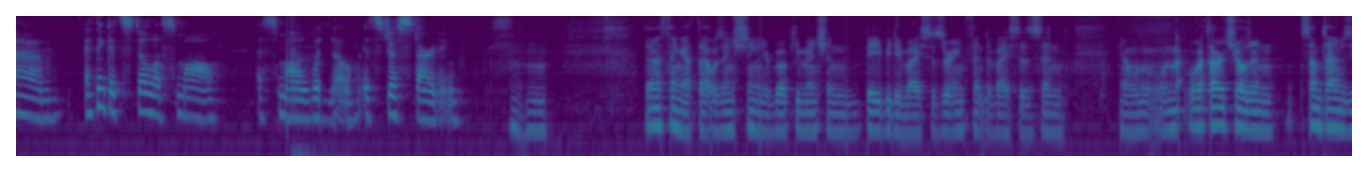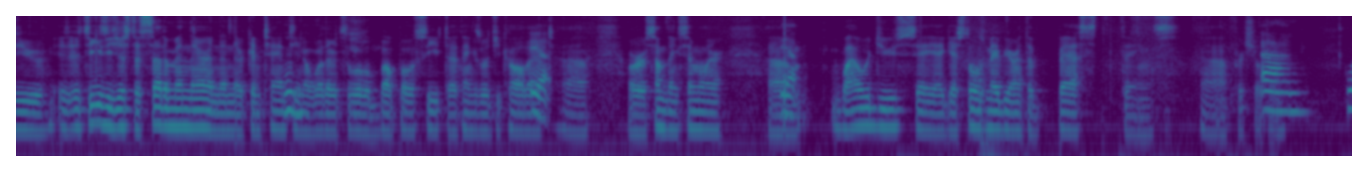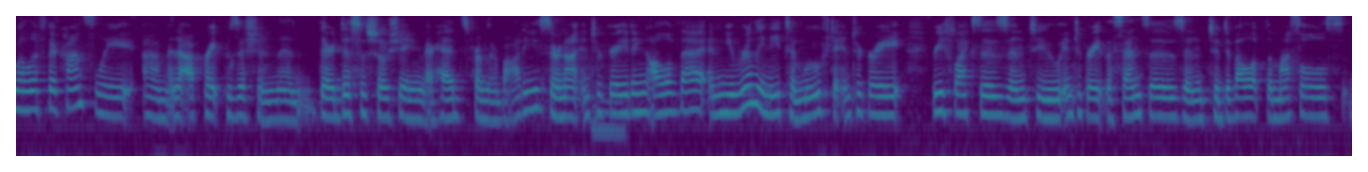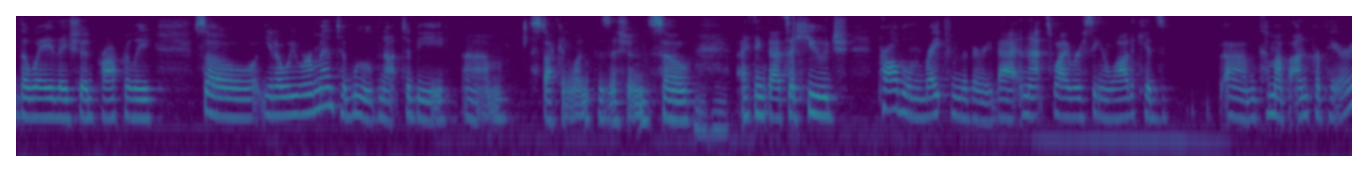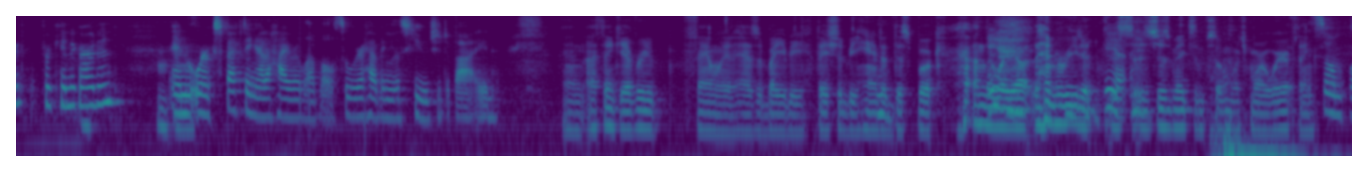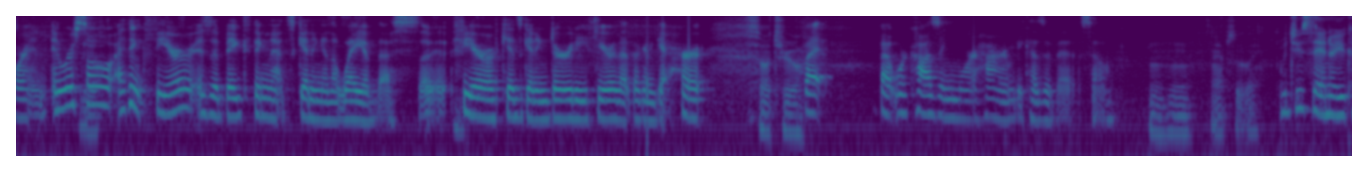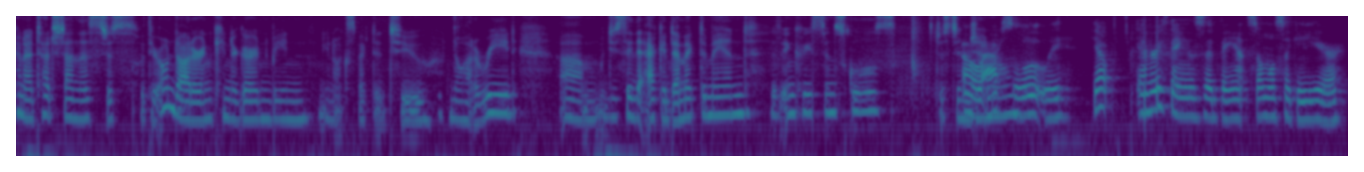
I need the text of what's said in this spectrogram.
um, I think it's still a small a small window. It's just starting. Mm-hmm. The other thing I thought was interesting in your book, you mentioned baby devices or infant devices, and you know, when, when, with our children, sometimes you it's easy just to set them in there and then they're content. Mm-hmm. You know, whether it's a little Bumbo seat, I think is what you call that, yeah. uh, or something similar. Um, yeah. Why would you say? I guess those maybe aren't the best things uh, for children. Um, well, if they're constantly um, in an upright position, then they're disassociating their heads from their bodies. They're not integrating mm-hmm. all of that. And you really need to move to integrate reflexes and to integrate the senses and to develop the muscles the way they should properly. So, you know, we were meant to move, not to be um, stuck in one position. So mm-hmm. I think that's a huge problem right from the very bat. And that's why we're seeing a lot of kids um, come up unprepared for kindergarten mm-hmm. and we're expecting at a higher level. So we're having this huge divide. And I think every family that has a baby, they should be handed this book on the way out and read it. yeah. It just makes them so much more aware of things. It's so important. And we're so, yeah. I think fear is a big thing that's getting in the way of this. So fear of kids getting dirty, fear that they're going to get hurt. So true. But but we're causing more harm because of it. So Mm-hmm. Absolutely. Would you say? I know you kind of touched on this just with your own daughter in kindergarten, being you know expected to know how to read. Um, would you say the academic demand has increased in schools, just in oh, general? absolutely. Yep, everything's advanced almost like a year.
